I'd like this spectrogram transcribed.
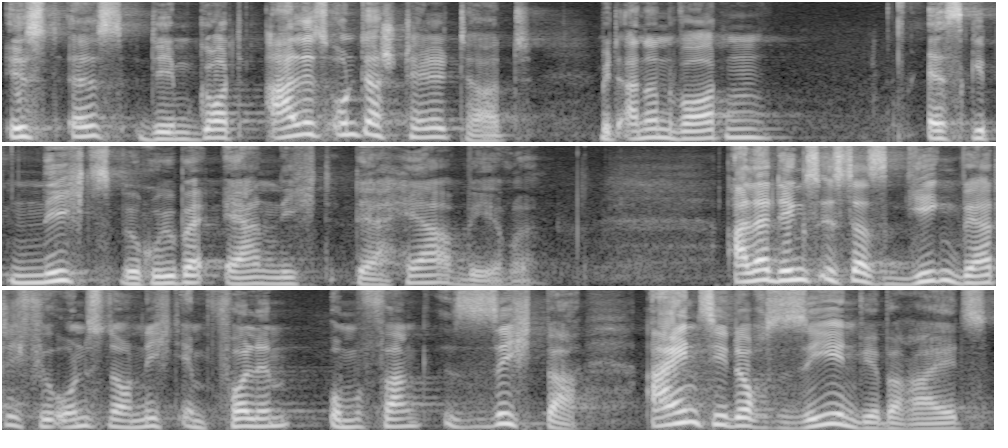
ist es, dem Gott alles unterstellt hat. Mit anderen Worten, es gibt nichts, worüber er nicht der Herr wäre. Allerdings ist das gegenwärtig für uns noch nicht im vollen Umfang sichtbar. Eins jedoch sehen wir bereits,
